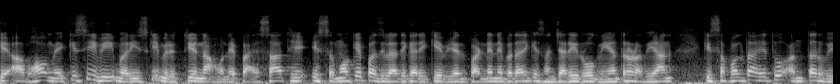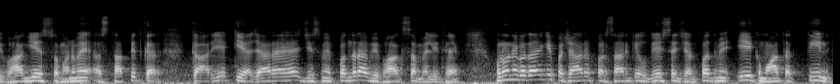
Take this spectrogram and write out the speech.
के अभाव में किसी भी मरीज़ की मृत्यु न होने पाए। साथ ही इस मौके पर जिलाधिकारी के विजय पांडे ने बताया कि संचारी रोग नियंत्रण अभियान की सफलता हेतु अंतर विभागीय समन्वय स्थापित कर कार्य किया जा रहा है, जिसमें पंद्रह विभाग सम्मिलित है। उन्होंने बताया कि प्रचार प्रसार के उद्देश्य से जनपद में एक माह तक तीन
